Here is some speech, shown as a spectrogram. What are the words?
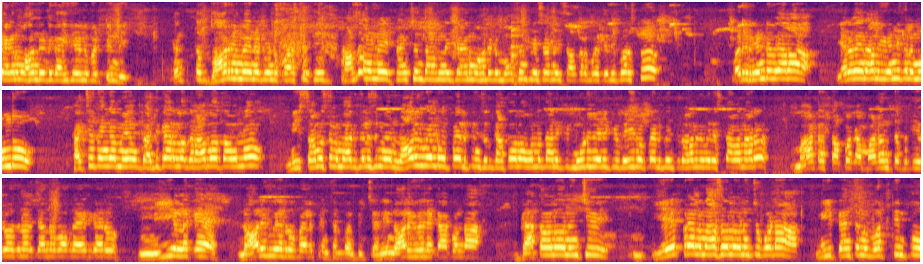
జగన్మోహన్ రెడ్డికి ఐదేళ్ళు పెట్టింది. ఎంత దారుణమైనటువంటి పరిస్థితి. ప్రజలని పెన్షన్దారులని జగన్మోహన్ రెడ్డి మోసం చేశాడని సందర్భంగా తెలియపరుస్తూ మరి రెండు వేల ఇరవై నాలుగు ఎన్నికల ముందు ఖచ్చితంగా మేము అధికారంలోకి రాబోతా ఉన్నాం. మీ సమస్యలు మాకు తెలిసి. మేము నాలుగు వేల రూపాయలు పెంచిన గతంలో ఉన్నదానికి మూడు వేలకి వెయ్యి రూపాయలు పెంచి నాలుగు వేలు ఇస్తామన్నారు మాట తప్పక మడం తప్పక ఈ రోజున చంద్రబాబు నాయుడు గారు మీ ఇళ్ళకే నాలుగు వేల రూపాయలు పెన్షన్ పంపించారు. ఈ నాలుగు వేలే కాకుండా గతంలో నుంచి ఏప్రిల్ మాసంలో నుంచి కూడా మీ పెన్షన్ వర్తింపు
